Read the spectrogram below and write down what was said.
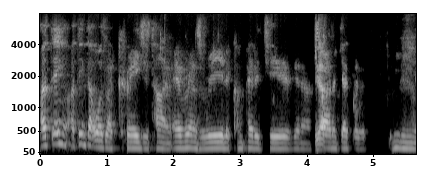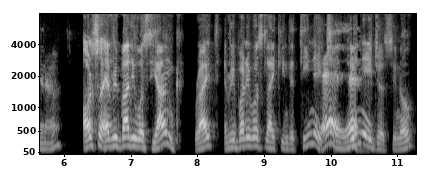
I think I think that was like crazy time. Everyone's really competitive, you know, Yeah. trying to get the you know. Also, everybody was young, right? Everybody was like in the teenage, Yeah, yeah. teenagers, you know?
